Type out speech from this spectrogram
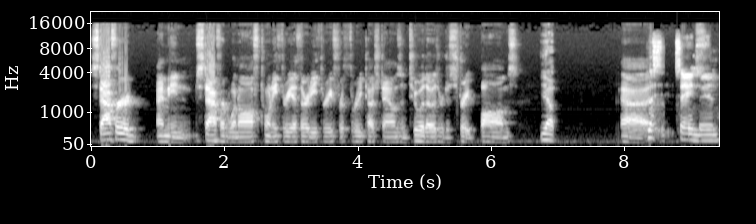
Stafford, I mean, Stafford went off 23 of 33 for three touchdowns, and two of those were just straight bombs. Yep. Uh, That's insane, man.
